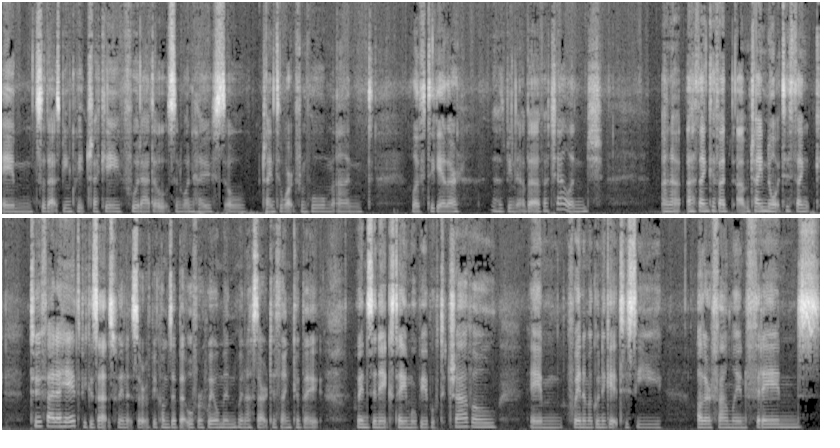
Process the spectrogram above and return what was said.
Um, so that's been quite tricky. Four adults in one house, all trying to work from home and live together. It has been a bit of a challenge. And I, I think if I, I'm trying not to think too far ahead because that's when it sort of becomes a bit overwhelming when I start to think about when's the next time we'll be able to travel, um, when am I going to get to see other family and friends.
